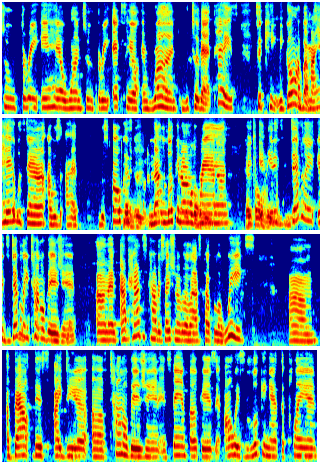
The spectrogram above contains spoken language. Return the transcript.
two, three, inhale, one, two, three, exhale, and run to that pace to keep me going. But my head was down. I was I had was focused, not looking all around. It, it, it's definitely it's definitely tunnel vision. Um, and I've had this conversation over the last couple of weeks um, about this idea of tunnel vision and staying focused and always looking at the plan,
